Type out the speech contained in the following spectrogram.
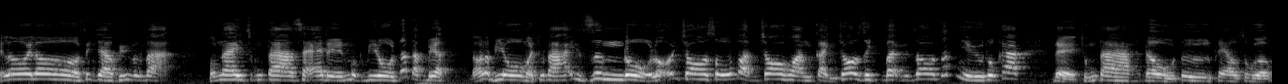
Hello hello, xin chào quý vị và các bạn. Hôm nay chúng ta sẽ đến một video rất đặc biệt. Đó là video mà chúng ta hãy dừng đổ lỗi cho số phận, cho hoàn cảnh, cho dịch bệnh, do rất nhiều yếu tố khác để chúng ta đầu tư theo xu hướng.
